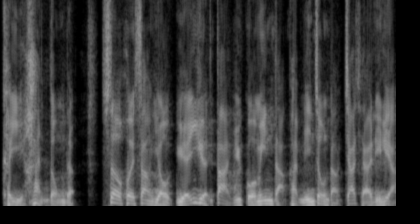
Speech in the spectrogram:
可以撼动的。社会上有远远大于国民党和民众党加起来力量，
